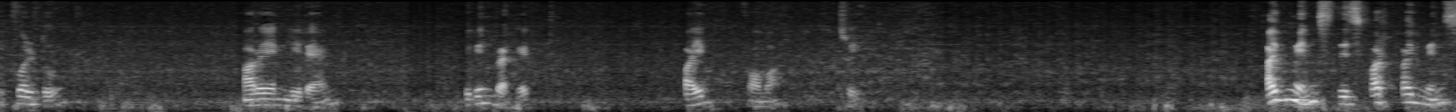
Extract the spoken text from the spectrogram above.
equal to rand rand within bracket 5 comma 3 5 means this first 5 means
